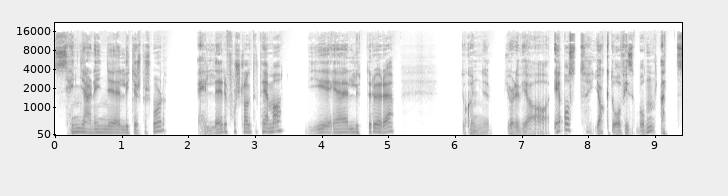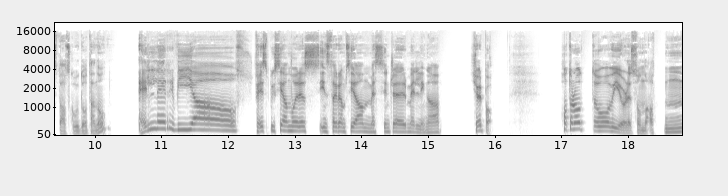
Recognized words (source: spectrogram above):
send gjerne inn eh, lytterspørsmål eller forslag til tema. Vi er lutter øre. Du kan gjøre det via e-post, jakt- og fiskebåten at statskog.no, eller via Facebook-sidene våre, Instagram-sidene, Messenger, meldinger. Kjør på! Hot or not, og vi gjør det sånn at den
